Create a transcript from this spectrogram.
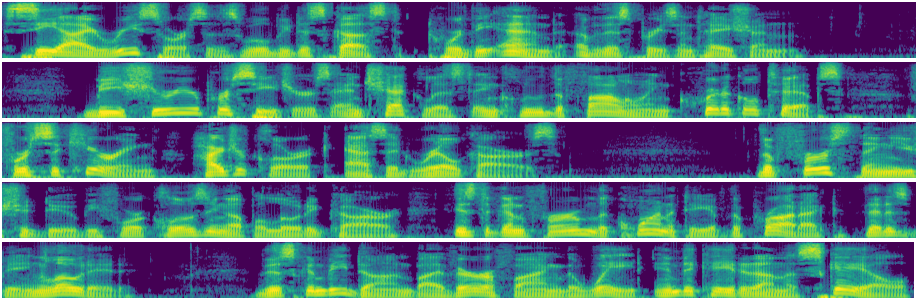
CI resources will be discussed toward the end of this presentation. Be sure your procedures and checklist include the following critical tips for securing hydrochloric acid railcars. The first thing you should do before closing up a loaded car is to confirm the quantity of the product that is being loaded. This can be done by verifying the weight indicated on the scale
